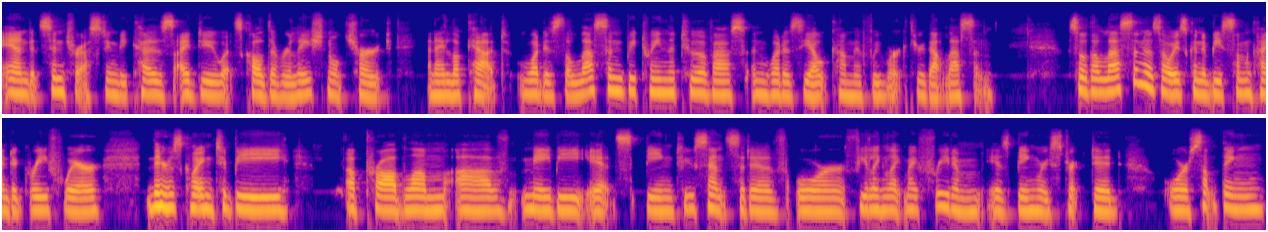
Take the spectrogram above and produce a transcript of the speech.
And it's interesting because I do what's called a relational chart. and I look at what is the lesson between the two of us and what is the outcome if we work through that lesson. So the lesson is always going to be some kind of grief where there's going to be a problem of maybe it's being too sensitive or feeling like my freedom is being restricted or something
